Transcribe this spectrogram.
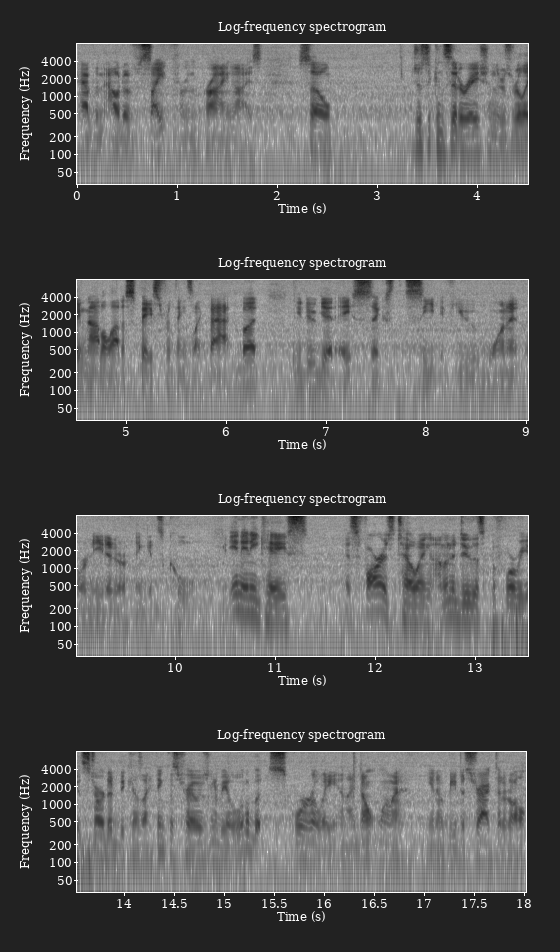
have them out of sight from prying eyes. So just a consideration, there's really not a lot of space for things like that, but you do get a sixth seat if you want it or need it or think it's cool. In any case, as far as towing, I'm gonna do this before we get started because I think this trailer is gonna be a little bit squirrely and I don't wanna you know, be distracted at all.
